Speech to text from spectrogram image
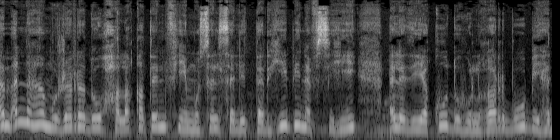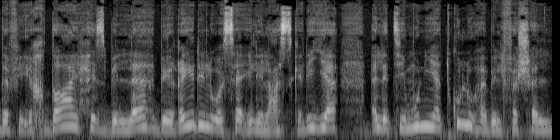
أم أنها مجرد حلقة في مسلسل الترهيب نفسه الذي يقوده الغرب بهدف إخضاع حزب الله بغير الوسائل العسكرية التي منيت كلها بالفشل؟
